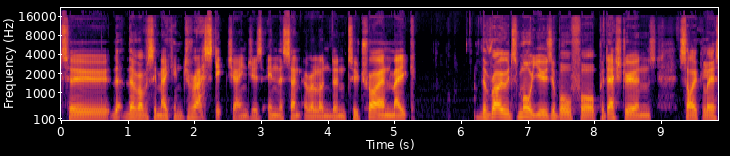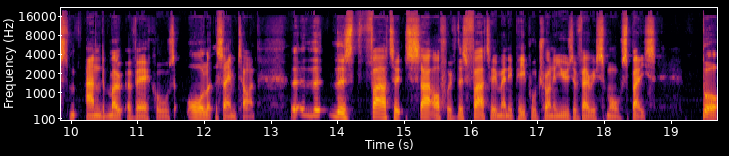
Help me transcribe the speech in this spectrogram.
to, they're obviously making drastic changes in the centre of London to try and make the roads more usable for pedestrians, cyclists, and motor vehicles all at the same time. Th- th- There's far to start off with, there's far too many people trying to use a very small space. But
